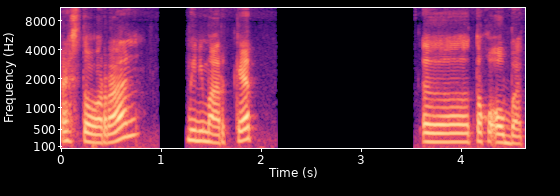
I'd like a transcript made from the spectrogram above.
restoran, minimarket, eh, toko obat.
